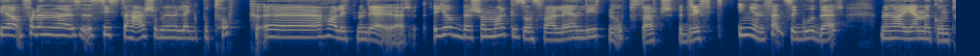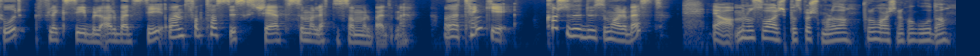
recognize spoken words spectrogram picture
Ja, for den eh, siste her, som vi vil legge på topp, uh, har litt med det å gjøre. Jeg jobber som markedsansvarlig i en liten oppstartsbedrift. Ingen fancy goder, men har hjemmekontor, fleksibel arbeidstid og en fantastisk sjef som er lett å samarbeide med. Og da tenker jeg, kanskje det er du som har det best? Ja, men hun svarer ikke på spørsmålet, da, for hun har ikke noe goder.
